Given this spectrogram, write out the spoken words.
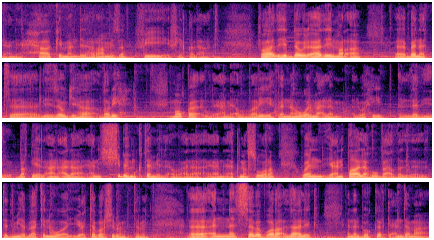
يعني حاكما للهرامزة في في قلهات. فهذه الدولة هذه المرأة بنت لزوجها ضريح. موقع يعني الضريح بأنه هو المعلم الوحيد الذي بقي الآن على يعني شبه مكتمل أو على يعني أكمل صورة وإن يعني طاله بعض التدمير لكن هو يعتبر شبه مكتمل. آه، أن السبب وراء ذلك أن البوكرك عندما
